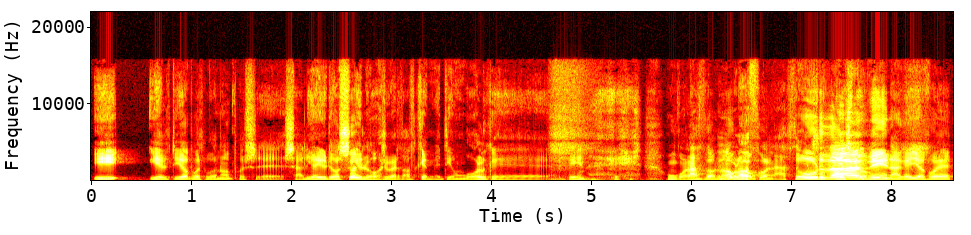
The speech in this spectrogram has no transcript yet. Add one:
Y, y el tío, pues bueno, pues eh, salió airoso y luego es verdad que metió un gol que, en fin, un golazo, ¿no? con, la zurda, en fin, aquello fue.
